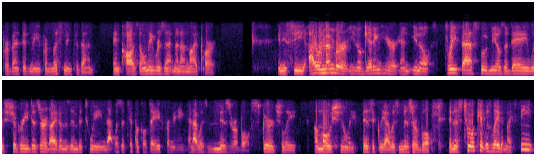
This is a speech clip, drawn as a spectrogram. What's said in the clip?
prevented me from listening to them and caused only resentment on my part. And you see, I remember, you know, getting here and, you know, three fast food meals a day with sugary dessert items in between. That was a typical day for me. And I was miserable spiritually, emotionally, physically. I was miserable. And this toolkit was laid at my feet.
